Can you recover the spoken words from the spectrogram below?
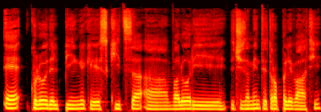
è quello del ping che schizza a valori decisamente troppo elevati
